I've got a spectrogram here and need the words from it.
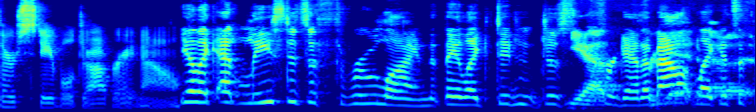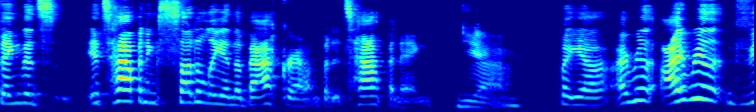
their stable job right now. Yeah, like at least it's a through line that they like didn't just Yeah, forget, forget about. Like it's a thing that's it's happening subtly in the background, but it's happening. Yeah. But yeah, I really, I really, V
